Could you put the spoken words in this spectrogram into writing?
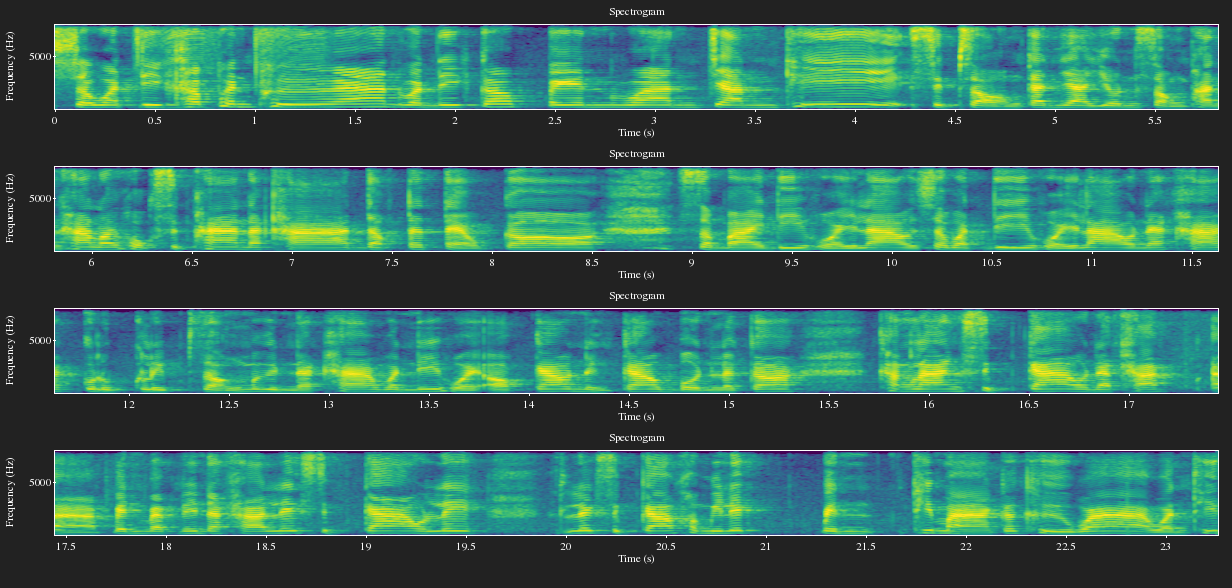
สวัสดีครับเพื่อนๆ วันนี้ก็เป็นวันจันทร์ที่ 12 กันยายน 2565 นะคะ ดรแต๋วก็สบายดีหวยลาว สวัสดีหวยลาวนะคะกรุบกริบ 20,000 นะคะ วันนี้หวยออก 919 บนแล้วก็ข้างล่าง 19 นะคะ อ่า เป็นแบบนี้นะคะ เลข 19 เลข เลข 19 เขามีเลขเป็นที่มาก็คือว่าวันที่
